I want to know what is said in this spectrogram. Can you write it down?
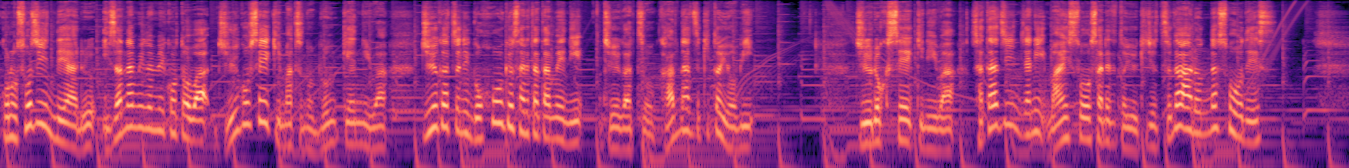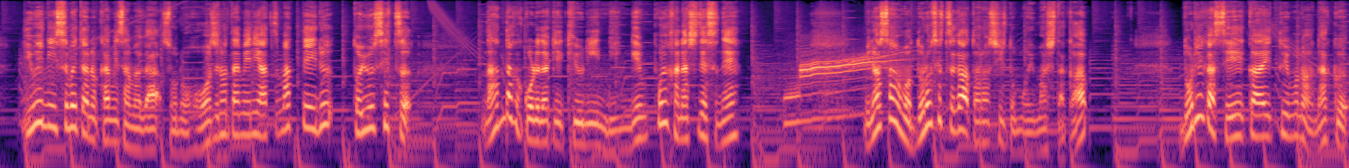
この祖人であるイザナミの御は15世紀末の文献には10月にご崩御されたために10月を神奈月と呼び、16世紀には佐田神社に埋葬されたという記述があるんだそうです。故に全ての神様がその法事のために集まっているという説。なんだかこれだけ急に人間っぽい話ですね。皆さんはどの説が正しいと思いましたか？どれが正解というものはなく、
